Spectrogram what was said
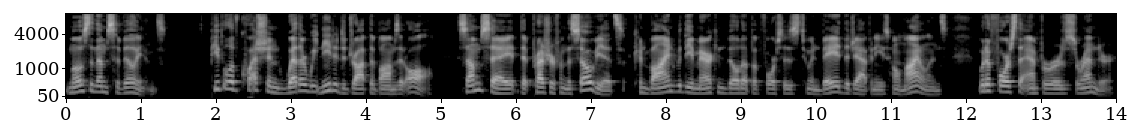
most of them civilians. People have questioned whether we needed to drop the bombs at all. Some say that pressure from the Soviets, combined with the American buildup of forces to invade the Japanese home islands, would have forced the emperor's surrender.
